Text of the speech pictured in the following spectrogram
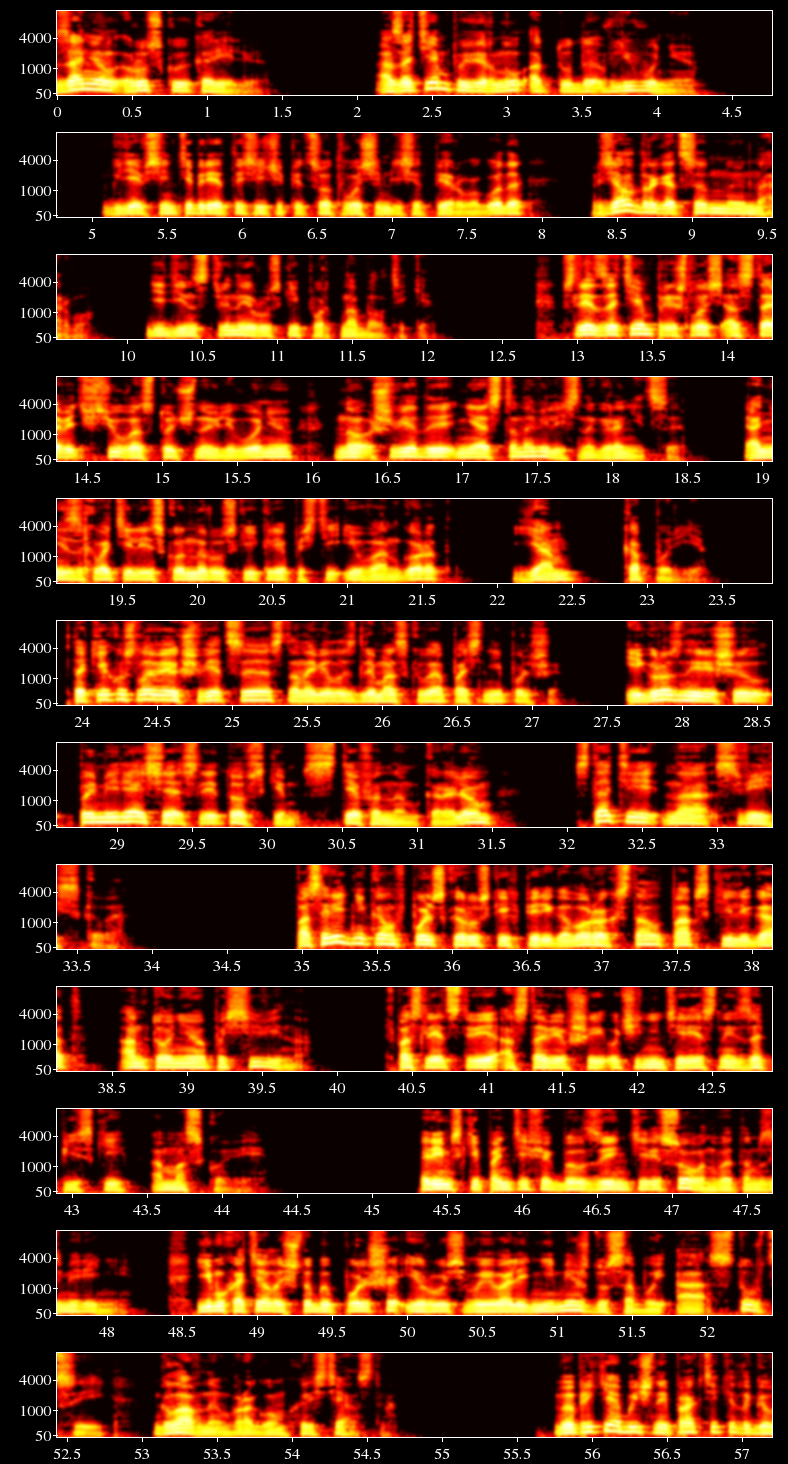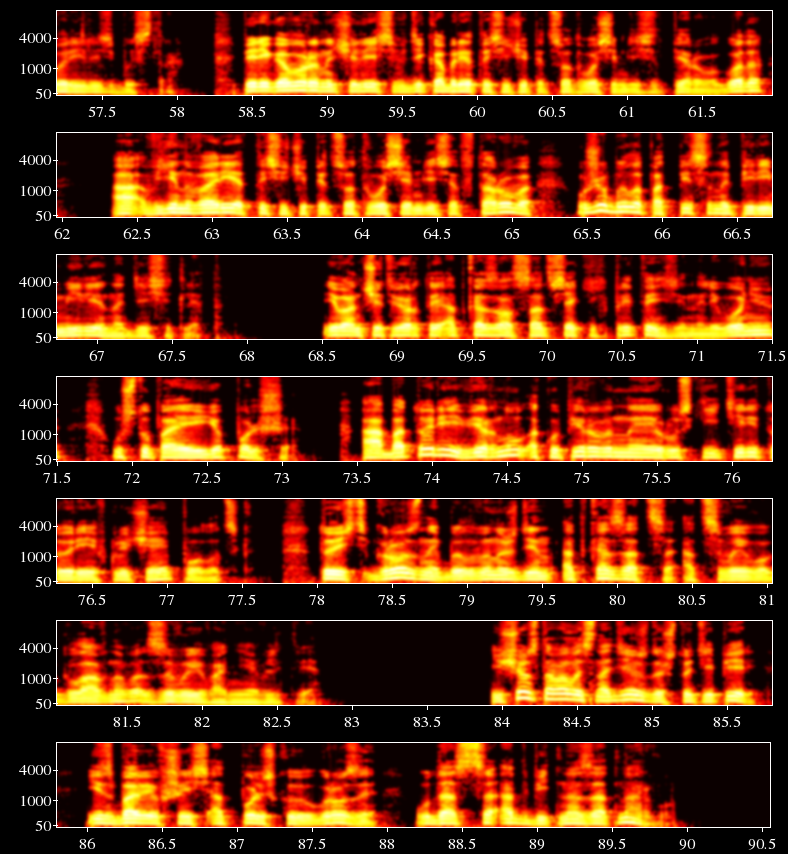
занял русскую Карелию, а затем повернул оттуда в Ливонию, где в сентябре 1581 года взял драгоценную Нарву, единственный русский порт на Балтике. Вслед за тем пришлось оставить всю Восточную Ливонию, но шведы не остановились на границе. Они захватили исконно русские крепости Ивангород, Ям, Копорье. В таких условиях Швеция становилась для Москвы опаснее Польши. И Грозный решил, помиряся с литовским Стефаном королем, стати на Свейского. Посредником в польско-русских переговорах стал папский легат Антонио Пассивино впоследствии оставивший очень интересные записки о Московии. Римский понтифик был заинтересован в этом замерении. Ему хотелось, чтобы Польша и Русь воевали не между собой, а с Турцией, главным врагом христианства. Вопреки обычной практике договорились быстро. Переговоры начались в декабре 1581 года, а в январе 1582 уже было подписано перемирие на 10 лет. Иван IV отказался от всяких претензий на Ливонию, уступая ее Польше, а Баторий вернул оккупированные русские территории, включая Полоцк. То есть Грозный был вынужден отказаться от своего главного завоевания в Литве. Еще оставалась надежда, что теперь, избавившись от польской угрозы, удастся отбить назад Нарву.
